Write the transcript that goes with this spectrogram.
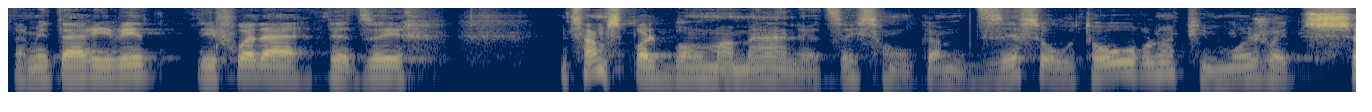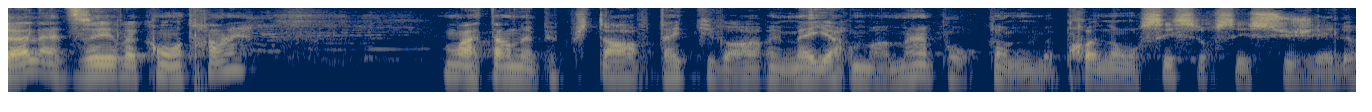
Ça m'est arrivé des fois de, dire, il me semble que ce pas le bon moment. Là, ils sont comme dix autour, là, puis moi, je vais être seul à dire le contraire. On va attendre un peu plus tard, peut-être qu'il va y avoir un meilleur moment pour comme, me prononcer sur ces sujets-là.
